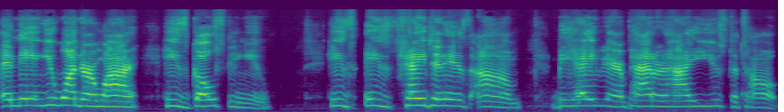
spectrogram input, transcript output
And then you wondering why he's ghosting you. He's he's changing his um behavior and pattern, how he used to talk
